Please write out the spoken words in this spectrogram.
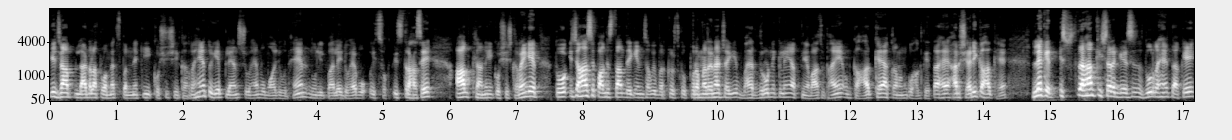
ये जनाब लाडला प्रोमैक्स बनने की कोशिश कर रहे हैं। तो ये प्लान्स जो हैं वो मौजूद हैं। नू लीग वाले जो है वो इस वक्त इस तरह से आग फैलाने की कोशिश करेंगे। तो जहाँ से पाकिस्तान देखें, इन सभी वर्कर्स को पुरम रहना चाहिए। बाहर ज़रूर निकलें, अपनी आवाज़ उठाएँ, उनका हक है, कानून को हक देता है, हर शहरी का हक है। लेकिन इस तरह की शरंगेजी से दूर रहें ताकि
